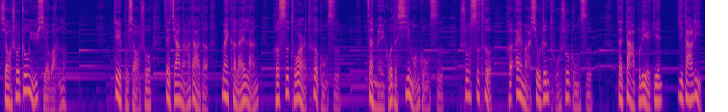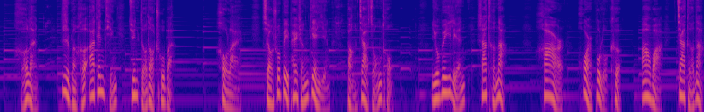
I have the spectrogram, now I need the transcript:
小说终于写完了。这部小说在加拿大的麦克莱兰和斯图尔特公司，在美国的西蒙公司、舒斯特和艾玛袖珍图书公司，在大不列颠、意大利、荷兰、日本和阿根廷均得到出版。后来，小说被拍成电影《绑架总统》，由威廉·沙特纳、哈尔。霍尔布鲁克、阿瓦加德纳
